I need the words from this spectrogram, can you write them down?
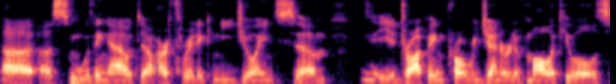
uh, uh, smoothing out arthritic knee joints, um, dropping pro-regenerative molecules.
